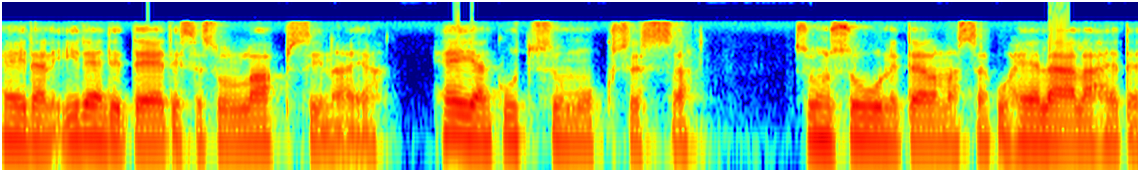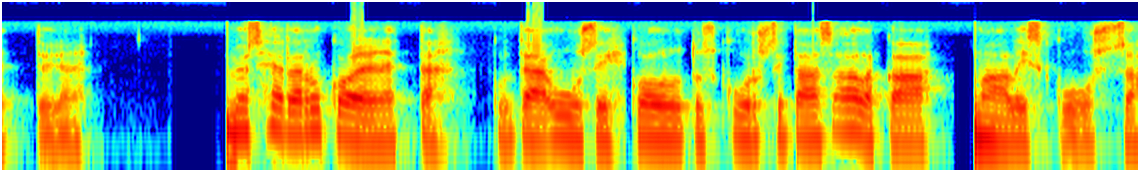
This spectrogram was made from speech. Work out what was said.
heidän identiteetissä sun lapsina ja heidän kutsumuksessa, sun suunnitelmassa, kun he elää lähetettyinä. Myös Herra rukoilen, että kun tämä uusi koulutuskurssi taas alkaa maaliskuussa,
